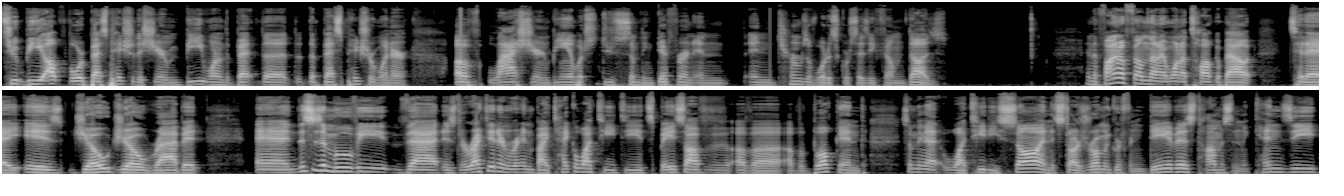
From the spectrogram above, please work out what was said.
to be up for Best Picture this year and be one of the be- the, the Best Picture winner of last year and being able to do something different in in terms of what a Scorsese film does. And the final film that I want to talk about today is Jojo Rabbit. And this is a movie that is directed and written by Taika Waititi. It's based off of, of, a, of a book and something that Waititi saw, and it stars Roman Griffin Davis, Thomasin McKenzie,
